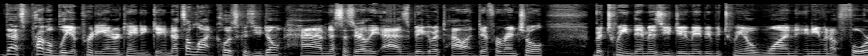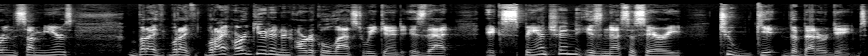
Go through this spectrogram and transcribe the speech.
that's probably a pretty entertaining game. That's a lot closer because you don't have necessarily as big of a talent differential between them as you do maybe between a one and even a four in some years. But I what I what I argued in an article last weekend is that expansion is necessary to get the better games.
